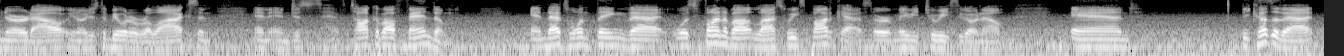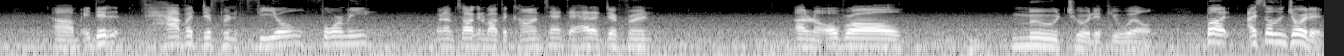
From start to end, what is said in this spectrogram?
nerd out, you know, just to be able to relax and and and just have, talk about fandom. And that's one thing that was fun about last week's podcast, or maybe two weeks ago now. And because of that, um, it did have a different feel for me when I'm talking about the content. It had a different, I don't know, overall mood to it, if you will. But I still enjoyed it,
